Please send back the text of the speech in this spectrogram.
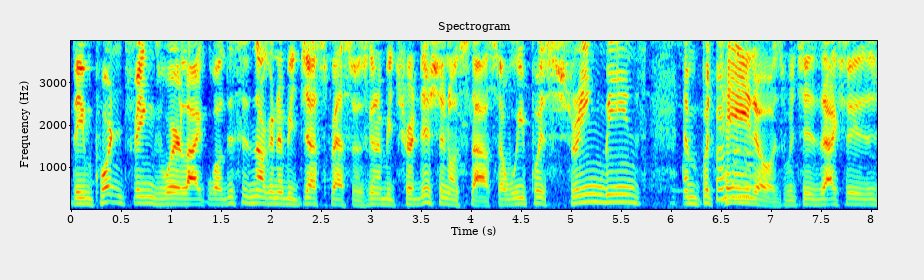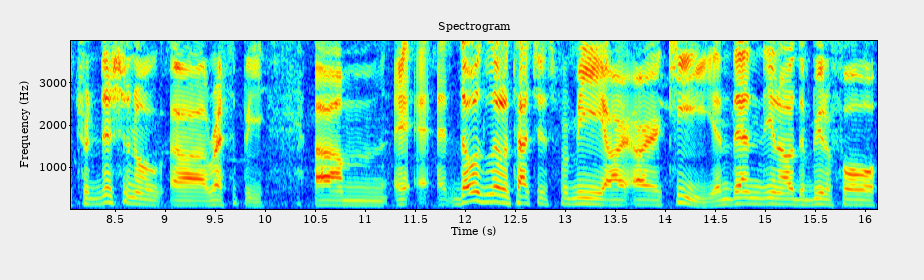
the important things were like, well, this is not going to be just pesto. It's going to be traditional style. So we put string beans and potatoes, which is actually the traditional uh, recipe. Um, eh, eh, those little touches for me are, are key. And then you know the beautiful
